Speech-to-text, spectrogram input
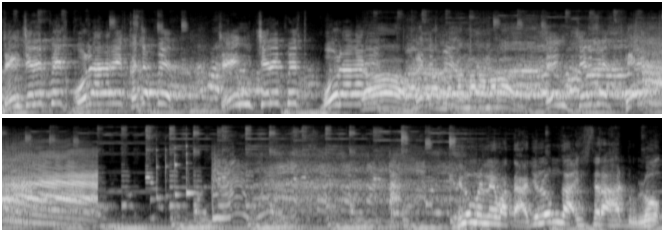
Ceng ciripit, kuda lari kejepit. Ceng ciripit, kuda Ya, kejepit. makan, makan, makan. Ceng ciripit, ya. Ini lu main lewat aja, lu nggak istirahat dulu.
